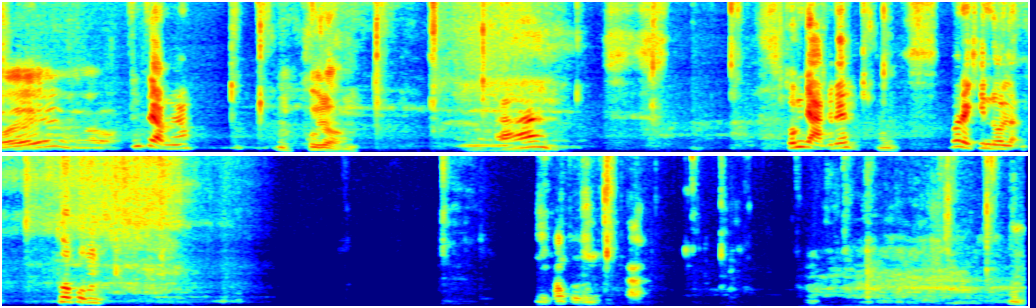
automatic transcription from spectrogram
เว้ยเอาหรอมันแซ่บนะอืมคุยเหรออ่า สมอยากกันเด้อืม ว่าได้กินโดนละทั่วภูมินี่ข้องตัวนึงอะอืม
